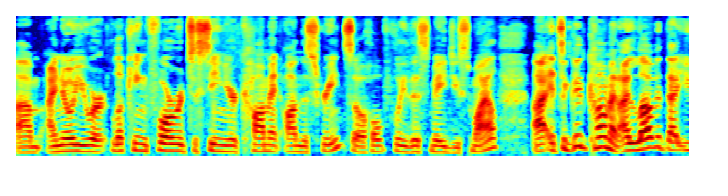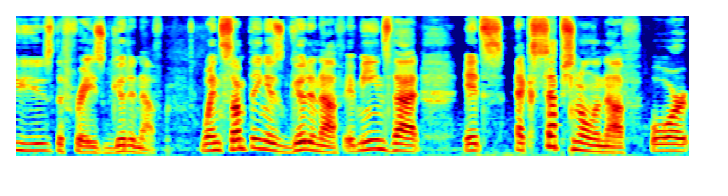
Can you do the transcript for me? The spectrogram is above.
Um, I know you were looking forward to seeing your comment on the screen, so hopefully this made you smile. Uh, it's a good comment. I love it that you use the phrase good enough. When something is good enough, it means that it's exceptional enough or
